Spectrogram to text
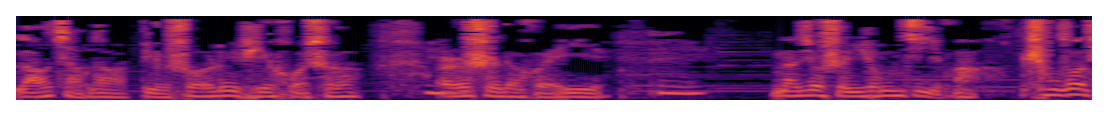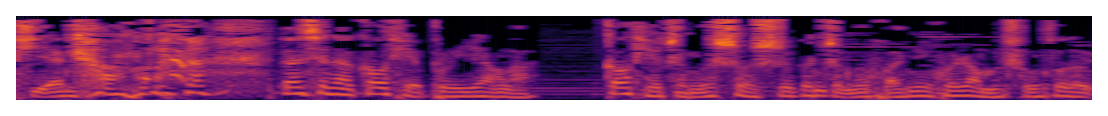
老讲到，比如说绿皮火车、嗯儿时的回忆，嗯那就是拥挤嘛，乘坐体验差嘛。但现在高铁不一样了，高铁整个设施跟整个环境会让我们乘坐的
